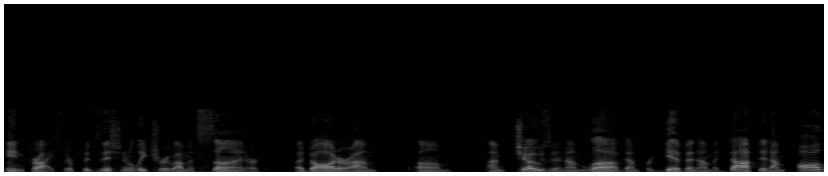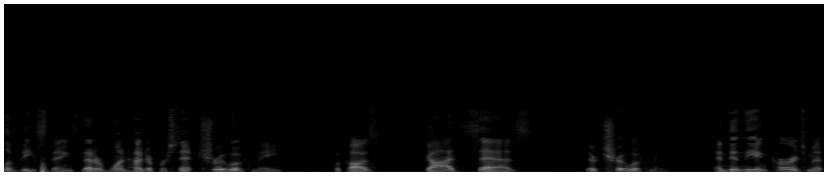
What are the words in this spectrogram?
in Christ. They're positionally true. I'm a son or a daughter. I'm, um, I'm chosen. I'm loved. I'm forgiven. I'm adopted. I'm all of these things that are 100% true of me because God says they're true of me. And then the encouragement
